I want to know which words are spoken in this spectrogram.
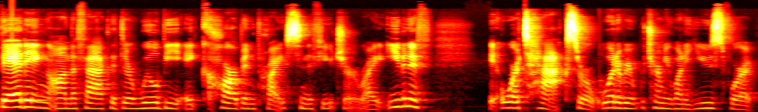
betting on the fact that there will be a carbon price in the future, right? Even if or a tax or whatever term you want to use for it.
